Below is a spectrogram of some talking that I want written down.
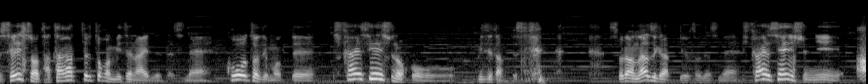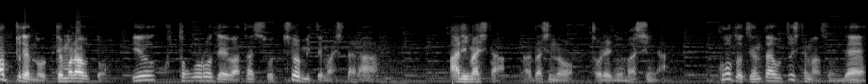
選手の戦ってるとこ見てないでですね、コートでもって、控え選手の方を見てたんですね。それはなぜかっていうとですね、控え選手にアップで乗ってもらうというところで私そっちを見てましたら、ありました。私のトレーニングマシンが。コート全体を映してますんで、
